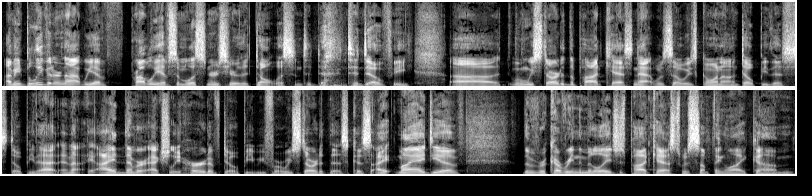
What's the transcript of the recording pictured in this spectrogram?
I mean, believe it or not, we have probably have some listeners here that don't listen to to Dopey. Uh, when we started the podcast, Nat was always going on Dopey this, Dopey that, and I, I had never actually heard of Dopey before we started this because I my idea of the Recovery in the Middle Ages podcast was something like um,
